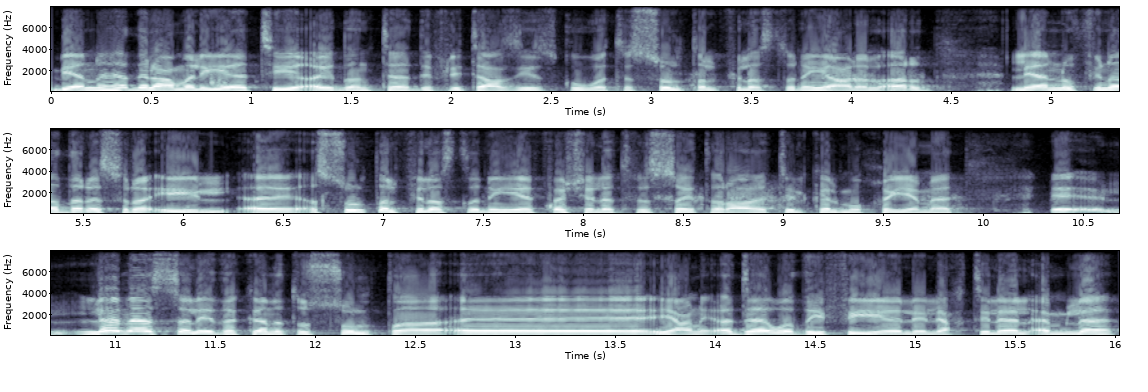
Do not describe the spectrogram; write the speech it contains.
بأن هذه العمليات أيضا تهدف لتعزيز قوة السلطة الفلسطينية على الأرض لأنه في نظر إسرائيل آه، السلطة الفلسطينية فشلت في السيطرة على تلك المخيمات. آه، لا نسأل إذا كانت السلطة آه، يعني أداة وظيفية للاحتلال أم لا.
